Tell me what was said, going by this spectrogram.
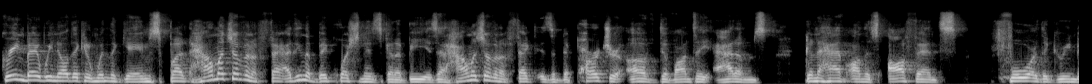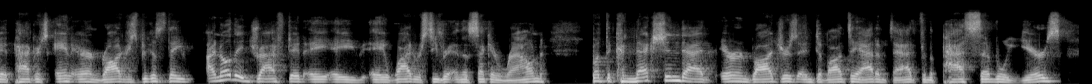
Green Bay, we know they can win the games, but how much of an effect? I think the big question is going to be is that how much of an effect is a departure of Davante Adams going to have on this offense for the Green Bay Packers and Aaron Rodgers? Because they, I know they drafted a, a, a wide receiver in the second round, but the connection that Aaron Rodgers and Davante Adams had for the past several years –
